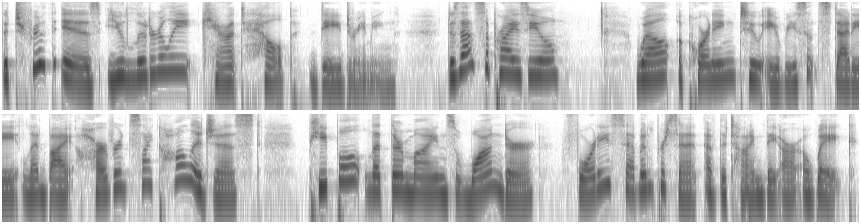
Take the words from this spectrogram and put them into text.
The truth is, you literally can't help daydreaming. Does that surprise you? Well, according to a recent study led by Harvard psychologist, people let their minds wander 47% of the time they are awake.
